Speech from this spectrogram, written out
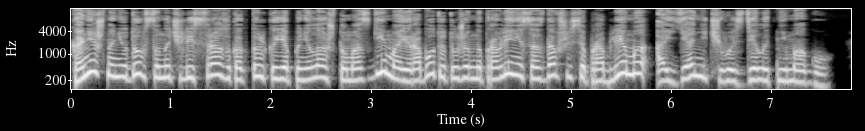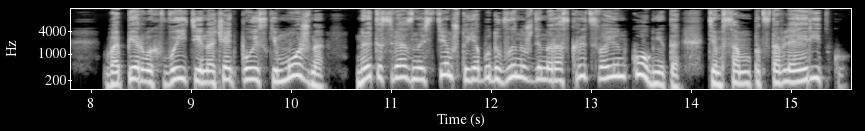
Конечно, неудобства начались сразу, как только я поняла, что мозги мои работают уже в направлении создавшейся проблемы, а я ничего сделать не могу. Во-первых, выйти и начать поиски можно, но это связано с тем, что я буду вынуждена раскрыть свое инкогнито, тем самым подставляя Ритку.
